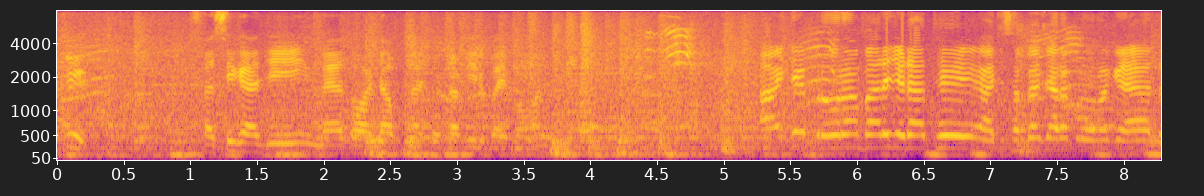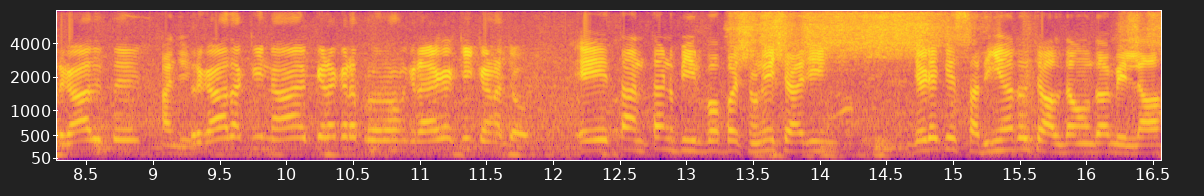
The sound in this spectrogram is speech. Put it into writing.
ਸ਼੍ਰੀ ਅਕਾਲ ਜੀ ਮੈਂ ਤੁਹਾਡਾ ਆਪਣਾ ਛੋਟਾ ਵੀਰ ਬਾਈ ਪਵਨ ਅੱਜ ਦੇ ਪ੍ਰੋਗਰਾਮ ਬਾਰੇ ਜਿਹੜਾ ਇੱਥੇ ਅੱਜ ਸੱਭਿਆਚਾਰਕ ਪ੍ਰੋਗਰਾਮ ਕਰਾਇਆ ਦਰਗਾਹ ਦੇ ਉੱਤੇ। ਹਾਂਜੀ। ਦਰਗਾਹ ਦਾ ਕੀ ਨਾਮ ਹੈ ਕਿਹੜਾ ਕਿਹੜਾ ਪ੍ਰੋਗਰਾਮ ਕਰਾਏਗਾ ਕੀ ਕਹਿਣਾ ਚਾਹੋਗੇ? ਇਹ ਧੰਨ ਧੰਨ ਵੀਰ ਬਾਬਾ ਸੁਣੇ ਸ਼ਾਹ ਜੀ ਜਿਹੜੇ ਕਿ ਸਦੀਆਂ ਤੋਂ ਚੱਲਦਾ ਆਉਂਦਾ ਮੇਲਾ।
